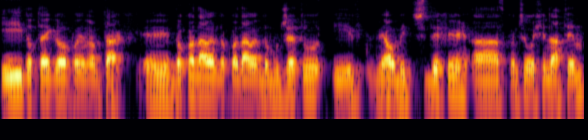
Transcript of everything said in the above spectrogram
I do tego powiem Wam tak, yy, dokładałem, dokładałem do budżetu i miało być trzy dychy, a skończyło się na tym,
